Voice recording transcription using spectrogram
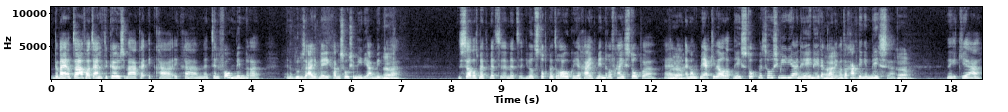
bij mij aan tafel uiteindelijk de keuze maken: ik ga, ik ga mijn telefoon minderen. En dan bedoelen ze eigenlijk mee: ik ga mijn social media minderen. Ja. Dus stel als met, met, met je wilt stoppen met roken, ja, ga je het minderen of ga je stoppen? Hè? Ja. En dan merk je wel dat nee, stop met social media. Nee, nee, dat kan Nee. niet, want dan ga ik dingen missen. ja. Dan denk ik, ja,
